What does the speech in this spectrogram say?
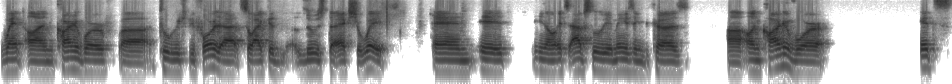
went on carnivore uh, two weeks before that so I could lose the extra weight. And it, you know, it's absolutely amazing because uh, on carnivore, it's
